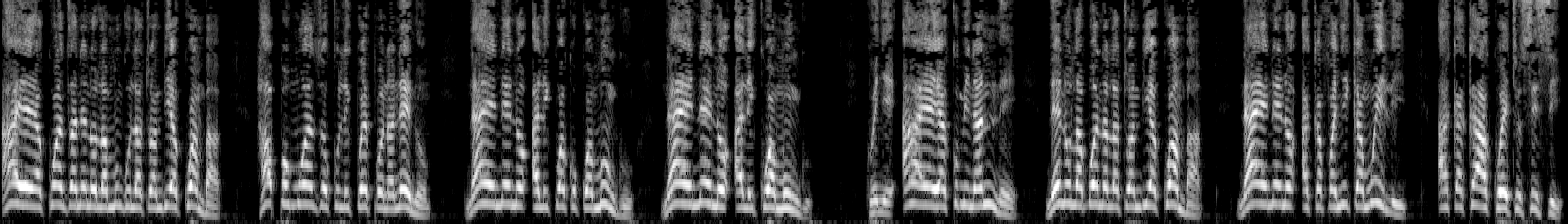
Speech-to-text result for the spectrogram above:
aya ya kwanza neno la mungu latuambia kwamba hapo mwanzo kulikuwepo na neno naye neno alikuwako kwa mungu naye neno alikuwa mungu. Kwenye aya ya 14 neno la bwana latuambia kwamba naye neno akafanyika mwili akakaa kwetu sisi.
